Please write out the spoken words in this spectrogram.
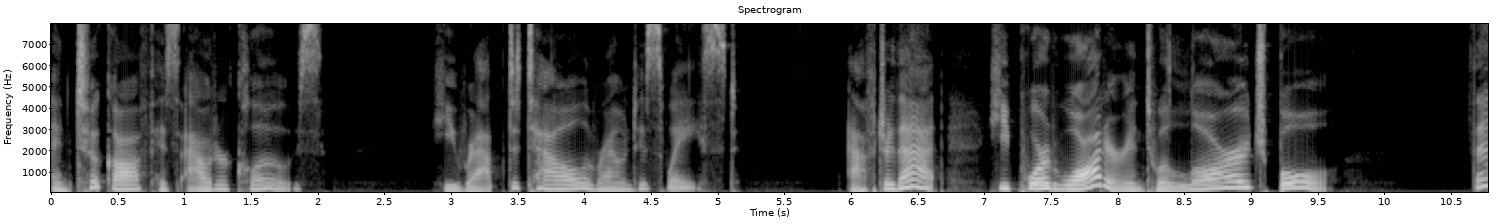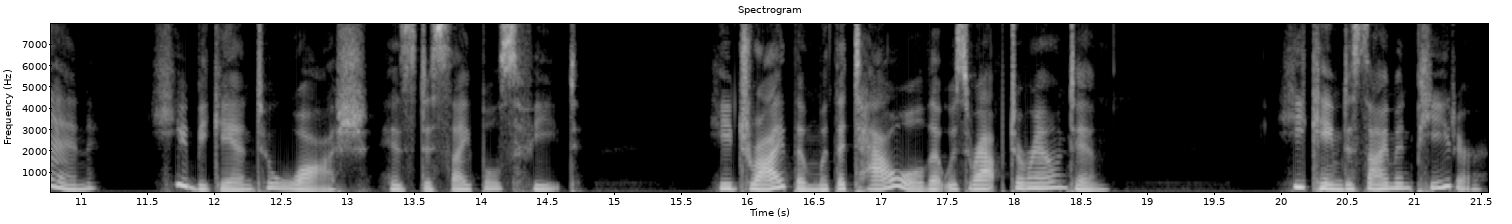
and took off his outer clothes. He wrapped a towel around his waist. After that, he poured water into a large bowl. Then he began to wash his disciples' feet. He dried them with the towel that was wrapped around him. He came to Simon Peter.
